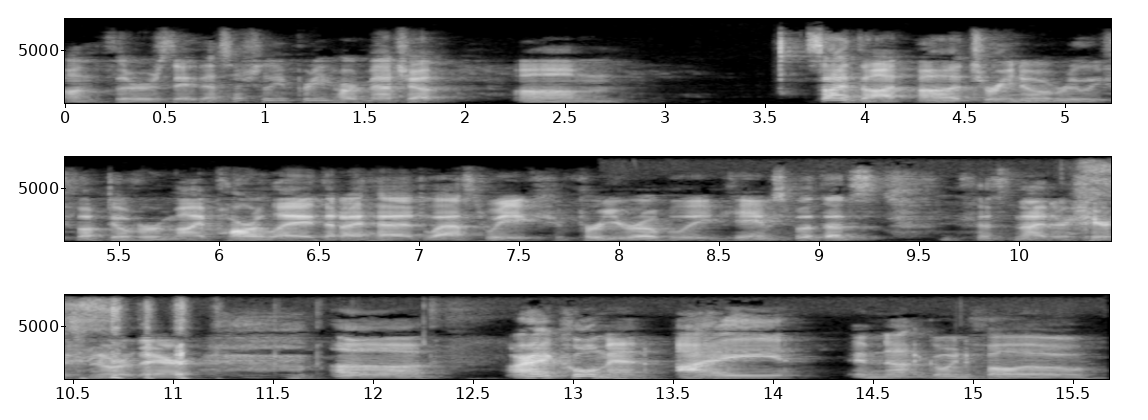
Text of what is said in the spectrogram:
on Thursday, that's actually a pretty hard matchup. Um, side thought, uh, Torino really fucked over my parlay that I had last week for Europa League games, but that's that's neither here nor there. uh, all right, cool, man. I am not going to follow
